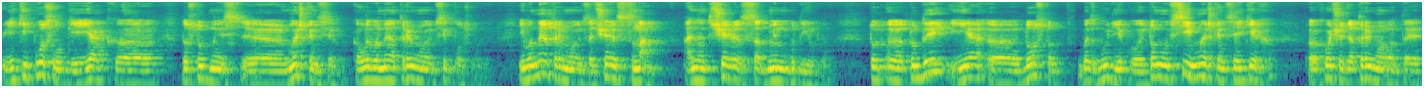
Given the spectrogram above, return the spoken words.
які послуги, як е, доступність мешканців, коли вони отримують ці послуги. І вони отримуються через ЦНАП, а не через адмінбудівлю. Е, Туди є е, доступ без будь-якої. Тому всі мешканці, яких е, хочуть отримувати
